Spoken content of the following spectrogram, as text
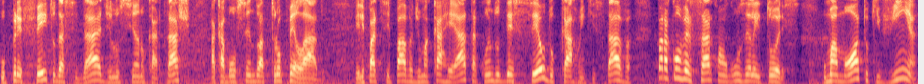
o prefeito da cidade, Luciano Cartacho, acabou sendo atropelado. Ele participava de uma carreata quando desceu do carro em que estava para conversar com alguns eleitores. Uma moto que vinha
